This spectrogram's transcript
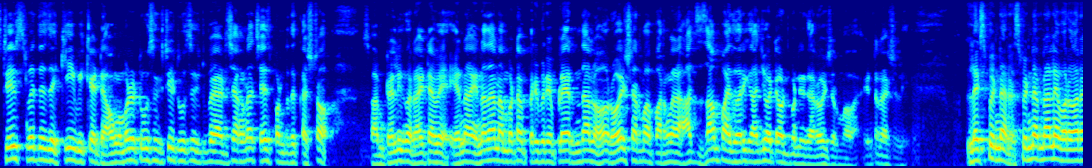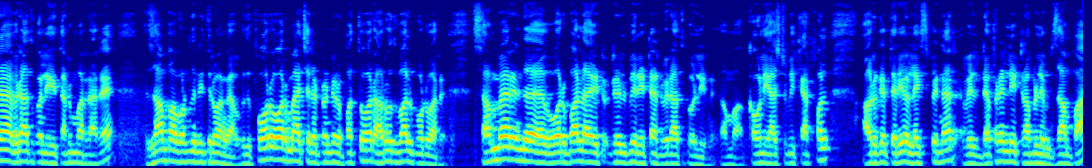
Steve Smith is a key wicket அவங்க மட்டும் two sixty two sixty five அடிச்சாங்கன்னா சேஸ் பண்ணுறது கஷ்டம். ஸோ ஐம் டெல்லிங் ரைட்டாகவே ஏன்னா என்னதான் நம்மகிட்ட பெரிய பெரிய பிளேயர் இருந்தாலும் ரோஹித் சர்மா பாருங்களேன் அது சாம்பா இது வரைக்கும் அஞ்சு வாட்டி அவுட் பண்ணியிருக்காரு ரோஹித் சர்மாவை இன்டர்நேஷனலி லெக் ஸ்பின்னர் ஸ்பின்னர்னாலே வர வர விராட் கோலி தடுமாறுறாரு. ஜாம்பா கொண்டு வந்து நிறுத்திடுவாங்க. இது ஃபோர் ஓவர் மேட்ச்சில் டுவெண்ட்டி பத்து ஓவர் அறுபது பால் போடுவார். சம்மேர் இந்த ஒரு ball it will be return Virat கோலின்னு. ஆமாம் Kohli has to be careful அவருக்கே தெரியும் leg spinner will definitely trouble him Zampa.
